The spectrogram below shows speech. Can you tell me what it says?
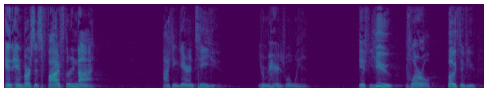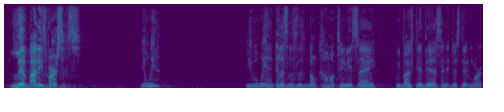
in, in verses 5 through 9, I can guarantee you your marriage will win. If you, plural, both of you, live by these verses, you'll win. You will win. And listen, listen, listen, don't come up to me and say, We both did this and it just didn't work.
